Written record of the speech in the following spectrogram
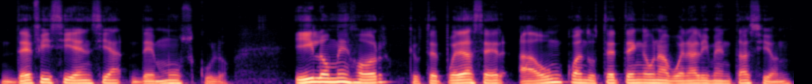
deficiencia de músculo. Y lo mejor que usted puede hacer, aun cuando usted tenga una buena alimentación,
